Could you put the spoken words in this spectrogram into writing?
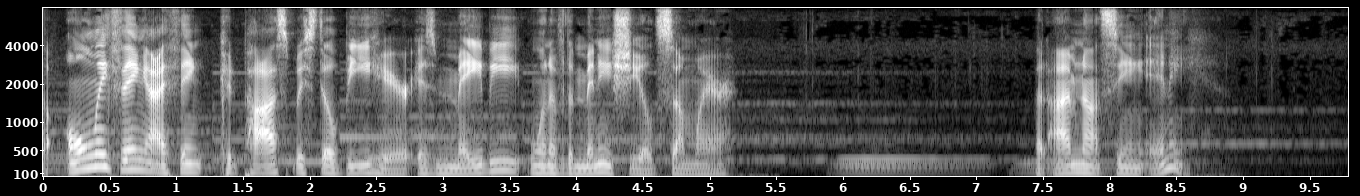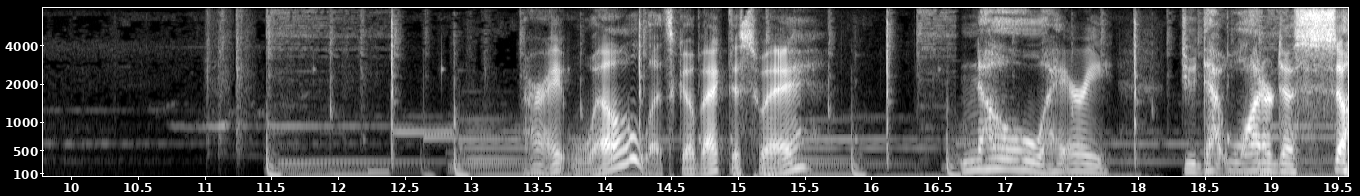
The only thing I think could possibly still be here is maybe one of the mini shields somewhere. But I'm not seeing any. All right, well, let's go back this way. No, Harry. Dude, that water does so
